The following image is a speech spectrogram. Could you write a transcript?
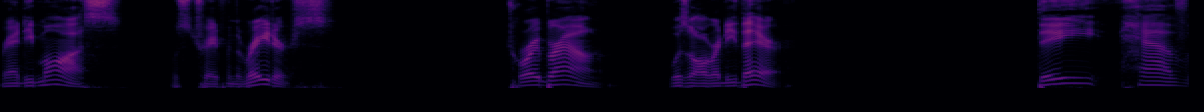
Randy Moss was a trade from the Raiders. Troy Brown was already there. They have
